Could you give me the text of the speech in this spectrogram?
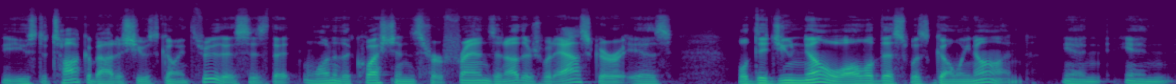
used to talk about as she was going through this is that one of the questions her friends and others would ask her is, "Well, did you know all of this was going on in in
